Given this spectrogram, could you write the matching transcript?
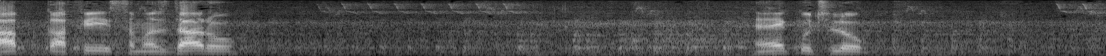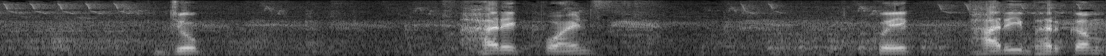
आप काफ़ी समझदार हो। हैं कुछ लोग जो हर एक पॉइंट्स को एक भारी भरकम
